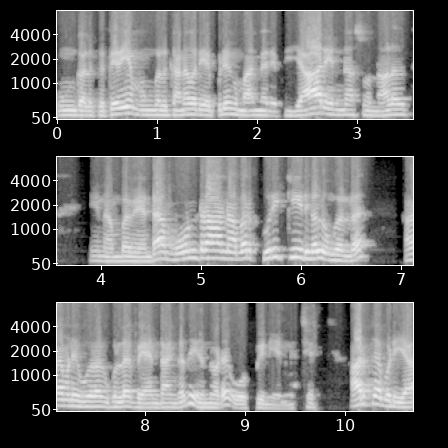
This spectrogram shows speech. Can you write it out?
உங்களுக்கு தெரியும் உங்கள் கணவர் எப்படி உங்க மாமியார் எப்படி யார் என்ன சொன்னாலும் நீ நம்ப வேண்டாம். மூன்றாம் நபர் குறுக்கீடுகள் உங்களோட கணவனை உறவுக்குள்ள வேண்டாங்கிறது என்னோட ஒப்பீனியன். சரி. அடுத்தபடியா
